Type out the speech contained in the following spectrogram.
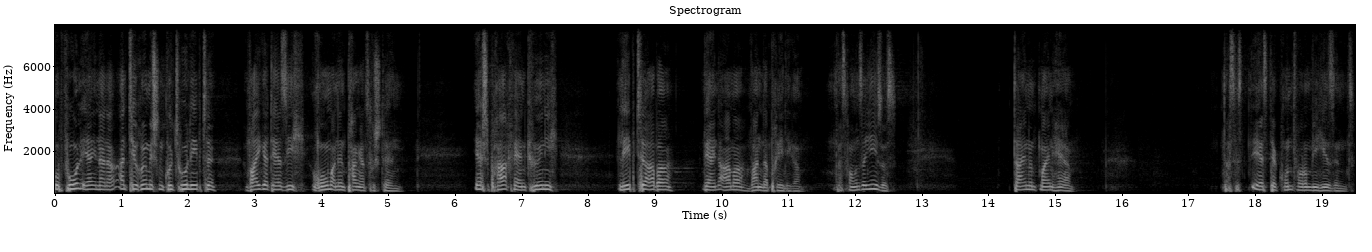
Obwohl er in einer antirömischen Kultur lebte, weigerte er sich, Rom an den Pranger zu stellen. Er sprach wie ein König, lebte aber wie ein armer Wanderprediger. Das war unser Jesus. Dein und mein Herr. Das ist, er ist der Grund, warum wir hier sind.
